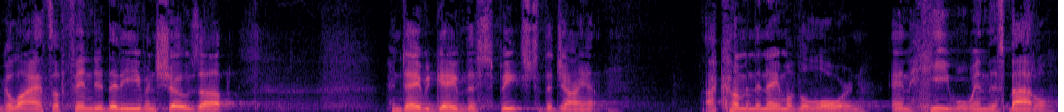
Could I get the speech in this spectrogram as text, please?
Goliath's offended that he even shows up. And David gave this speech to the giant I come in the name of the Lord, and he will win this battle.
